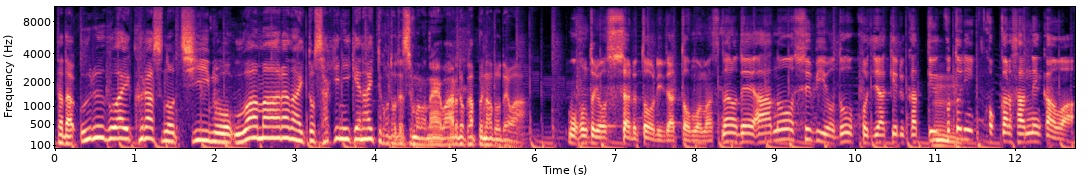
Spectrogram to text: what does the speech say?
ただ、ウルグアイクラスのチームを上回らないと先に行けないってことですものね、ワールドカップなどでは。もう本当におっしゃる通りだと思います。なので、あの守備をどうこじ開けるかっていうことに、ここから3年間は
